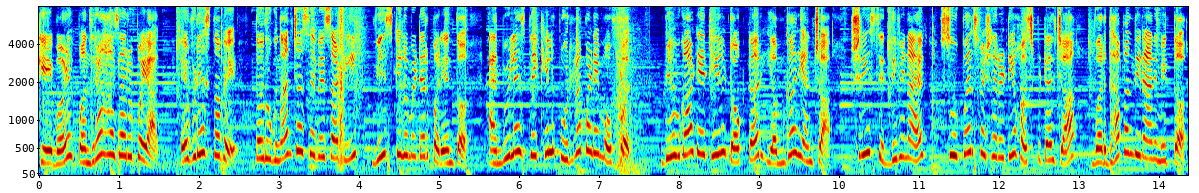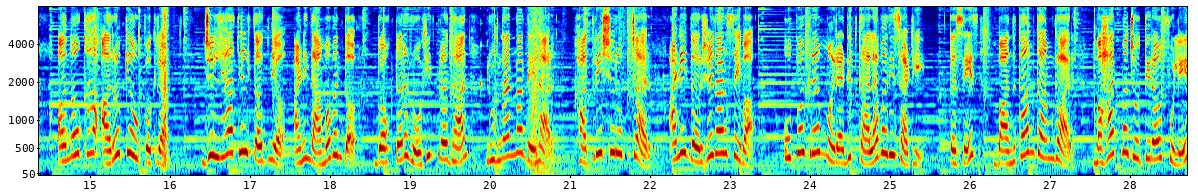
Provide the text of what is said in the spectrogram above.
केवळ पंधरा हजार रुपयात. एवढेच नव्हे तर रुग्णांच्या सेवेसाठी वीस किलोमीटर पर्यंत अँब्युलन्स देखील पूर्णपणे मोफत. भिवघाट येथील डॉक्टर यमगर यांच्या श्री सिद्धिविनायक सुपर स्पेशालिटी हॉस्पिटलच्या वर्धापन दिनानिमित्त अनोखा आरोग्य उपक्रम. जिल्ह्यातील तज्ज्ञ आणि नामवंत डॉक्टर रोहित प्रधान रुग्णांना देणार खात्रीशीर उपचार आणि दर्जेदार सेवा. उपक्रम मर्यादित कालावधीसाठी. तसेच बांधकाम कामगार महात्मा ज्योतिराव फुले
